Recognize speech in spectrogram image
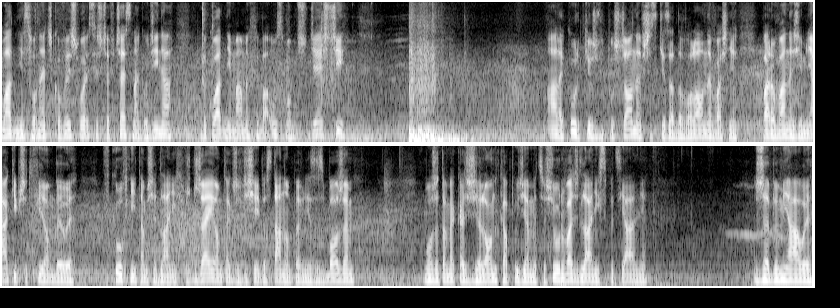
Ładnie słoneczko wyszło, jest jeszcze wczesna godzina. Dokładnie mamy chyba 8.30. Ale kurki już wypuszczone, wszystkie zadowolone. Właśnie parowane ziemniaki przed chwilą były w kuchni, tam się dla nich już grzeją, także dzisiaj dostaną pewnie ze zbożem. Może tam jakaś zielonka, pójdziemy coś urwać dla nich specjalnie, żeby miały.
